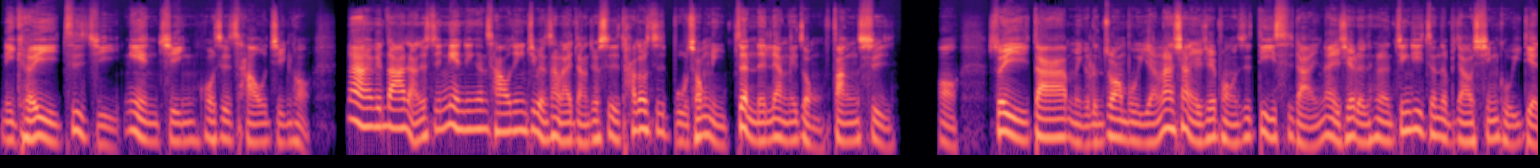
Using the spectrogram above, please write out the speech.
你可以自己念经或是抄经哦。那要跟大家讲，就是念经跟抄经，基本上来讲，就是它都是补充你正能量的一种方式。哦，所以大家每个人状况不一样。那像有些朋友是第一次来，那有些人可能经济真的比较辛苦一点，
